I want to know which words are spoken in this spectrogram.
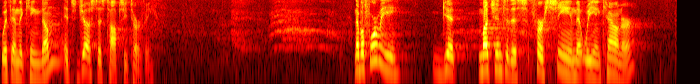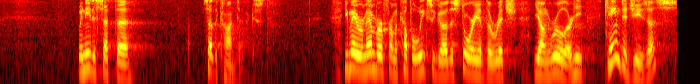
within the kingdom, it's just as topsy turvy. Now, before we get much into this first scene that we encounter, we need to set the set the context. You may remember from a couple weeks ago the story of the rich young ruler. He came to Jesus,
